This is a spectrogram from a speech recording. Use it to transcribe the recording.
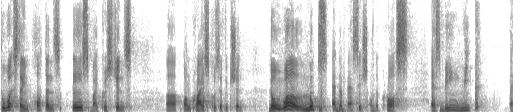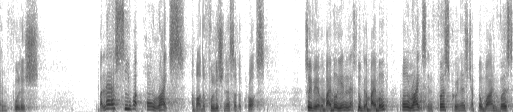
towards the importance placed by Christians uh, on Christ's crucifixion. The world looks at the message of the cross as being weak and foolish. But let us see what Paul writes about the foolishness of the cross. So if you have a Bible here, let's look at the Bible. Paul writes in 1 Corinthians chapter 1, verse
